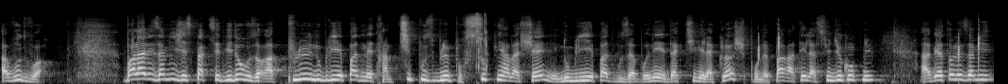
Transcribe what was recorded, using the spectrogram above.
À vous de voir. Voilà les amis, j'espère que cette vidéo vous aura plu. N'oubliez pas de mettre un petit pouce bleu pour soutenir la chaîne et n'oubliez pas de vous abonner et d'activer la cloche pour ne pas rater la suite du contenu. A bientôt les amis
